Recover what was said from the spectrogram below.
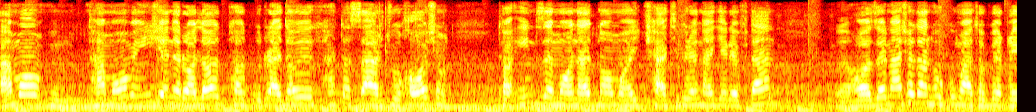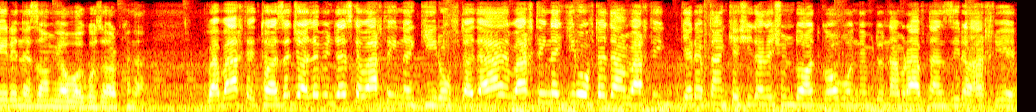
اما تمام این جنرال ها تا ردای حتی سرجوخه هاشون تا این زمانت نامه های کتبی رو نگرفتن حاضر نشدن حکومت رو به غیر نظامی ها واگذار کنن. و وقتی تازه جالب اینجاست که وقتی اینا گیر افتادن وقتی اینا گیر افتادن وقتی گرفتن کشیدنشون دادگاه و نمی‌دونم رفتن زیر اخیه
